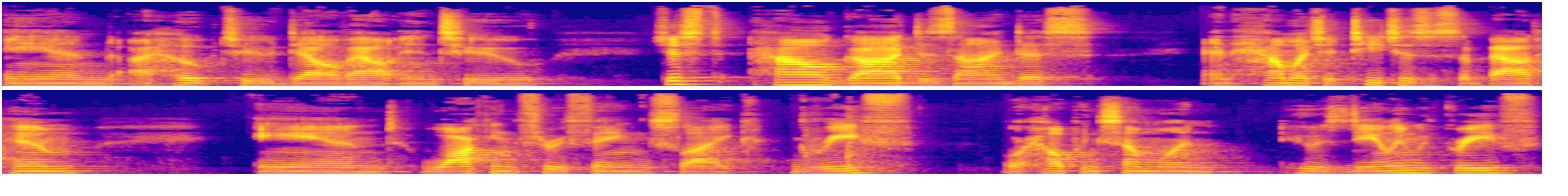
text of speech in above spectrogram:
And I hope to delve out into just how God designed us and how much it teaches us about Him and walking through things like grief or helping someone who is dealing with grief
